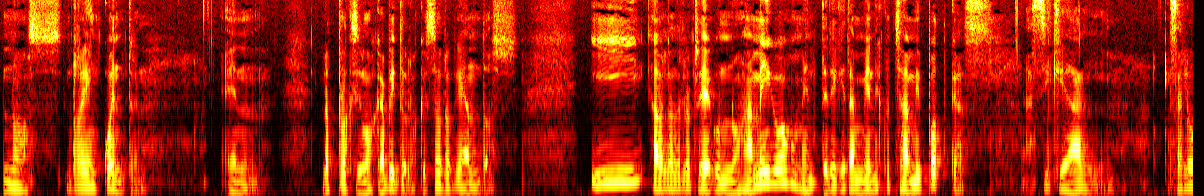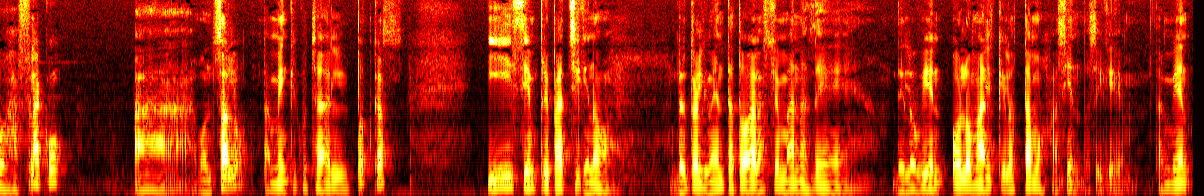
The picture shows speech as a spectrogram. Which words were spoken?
nos reencuentren en los próximos capítulos, que solo quedan dos. Y hablando el otro día con unos amigos, me enteré que también escuchaban mi podcast. Así que al, saludos a Flaco, a Gonzalo, también que escuchaba el podcast. Y siempre Pachi que nos retroalimenta todas las semanas de, de lo bien o lo mal que lo estamos haciendo. Así que también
